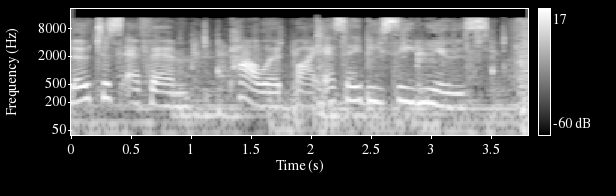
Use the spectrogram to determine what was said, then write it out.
Lotus FM, powered by SABC News.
